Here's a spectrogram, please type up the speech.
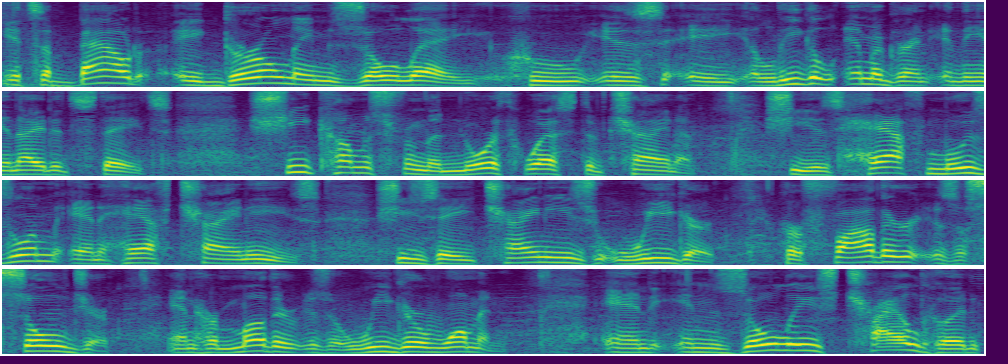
It's about a girl named Zou Lei who is a illegal immigrant in the United States. She comes from the northwest of China. She is half Muslim and half Chinese. She's a Chinese Uyghur. Her father is a soldier and her mother is a Uyghur woman. And in Zou Lei's childhood,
